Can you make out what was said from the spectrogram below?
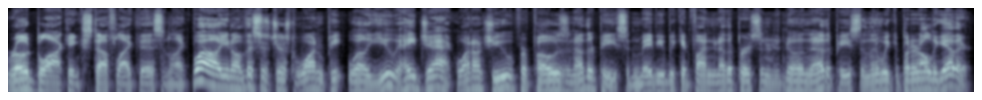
roadblocking stuff like this and like, well, you know, this is just one piece. Well, you, hey, Jack, why don't you propose another piece and maybe we can find another person to do another piece and then we can put it all together.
